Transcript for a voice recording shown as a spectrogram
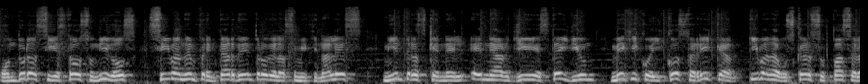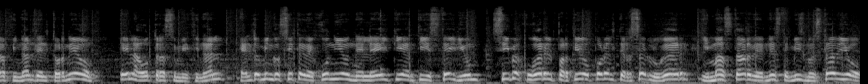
Honduras y Estados Unidos se iban a enfrentar dentro de las semifinales, mientras que en el NRG Stadium, México y Costa Rica iban a buscar su pase a la final del torneo. En la otra semifinal, el domingo 7 de junio en el ATT Stadium se iba a jugar el partido por el tercer lugar y más tarde en este mismo estadio,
